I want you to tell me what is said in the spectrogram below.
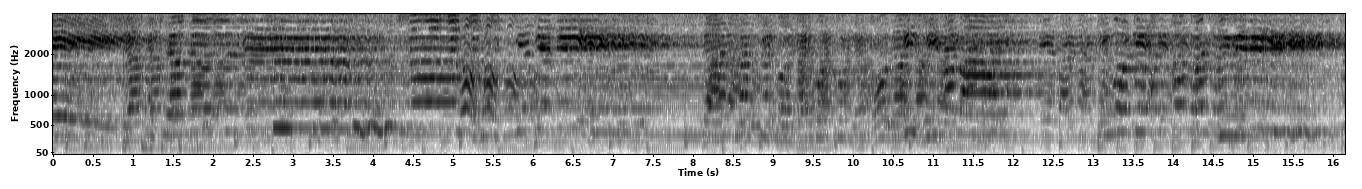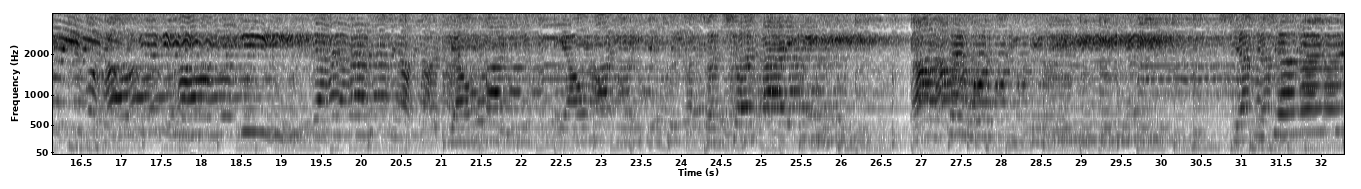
想啊想啊思，时时刻刻甜甜蜜，让那寂寞在。我心里，一起拜拜。小蚂蚁，小蚂蚁，变成串串爱意，它在我心里，想啊想啊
